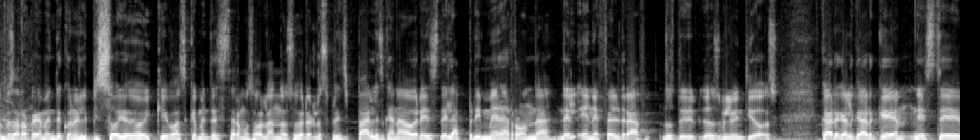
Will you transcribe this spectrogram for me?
a empezar rápidamente con el episodio de hoy que básicamente estaremos hablando sobre los principales ganadores de la primera ronda del NFL Draft 2022. Cabe recalcar que este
